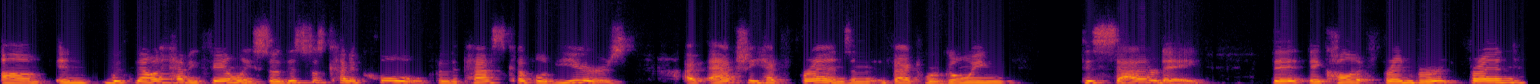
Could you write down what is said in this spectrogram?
Um, and with now having family, so this was kind of cool for the past couple of years. I've actually had friends, and in fact, we're going this Saturday they, they call it friend friend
